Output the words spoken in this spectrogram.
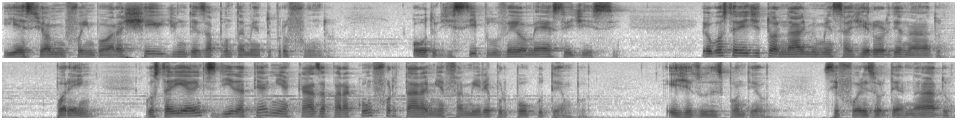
E esse homem foi embora cheio de um desapontamento profundo. Outro discípulo veio ao mestre e disse: Eu gostaria de tornar-me um mensageiro ordenado. Porém, gostaria antes de ir até a minha casa para confortar a minha família por pouco tempo. E Jesus respondeu: Se fores ordenado,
